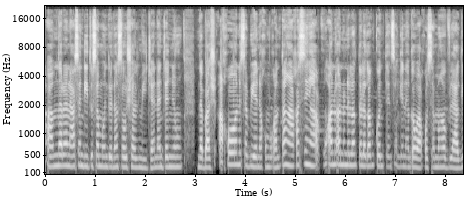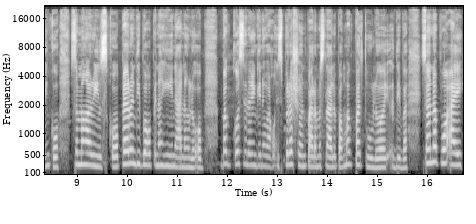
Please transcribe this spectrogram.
um, naranasan dito sa mundo ng social media. Nandyan yung nabash ako, nasabihan ako mukhang tanga kasi nga kung ano-ano na lang talagang contents ang ginagawa ko sa mga vlogging ko, sa mga reels ko. Pero hindi po ako pinanghihinaan ng loob. Bagko sila yung ginawa kong inspirasyon para mas lalo pang magpatuloy, o ba? Sana po ay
